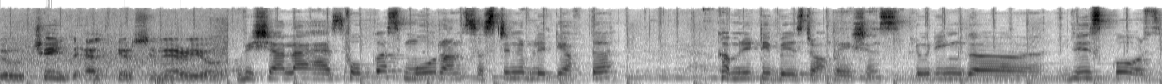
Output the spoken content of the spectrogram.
to change the healthcare scenario. Vishala has focused more on sustainability of the community-based organizations. During uh, this course,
